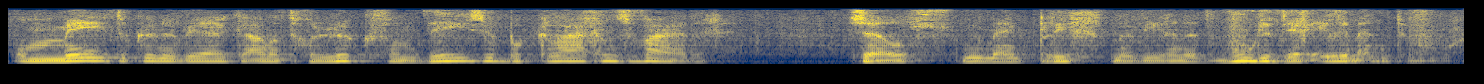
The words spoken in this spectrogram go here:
om mee te kunnen werken aan het geluk van deze beklagenswaardige. Zelfs nu mijn plicht me weer in het woede der elementen voert.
